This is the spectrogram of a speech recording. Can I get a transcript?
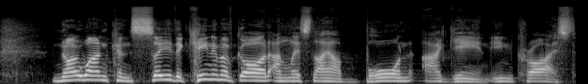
no one can see the kingdom of God unless they are born again in Christ.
